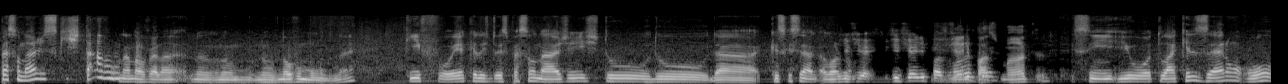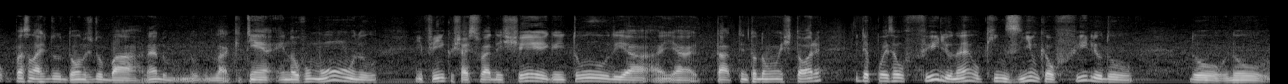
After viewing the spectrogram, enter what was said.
personagens que estavam na novela no, no, no Novo Mundo, né? Que foi aqueles dois personagens do. do da. Que eu esqueci agora. Viviane Pasmanta. Sim, e o outro lá que eles eram o personagem do Donos do Bar, né? Do, do lá que tinha em Novo Mundo, enfim, que o Chai Sweden chega e tudo, e, a, e a, tá, tem toda uma história e depois é o filho, né? O Quinzinho, que é o filho do, do, do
